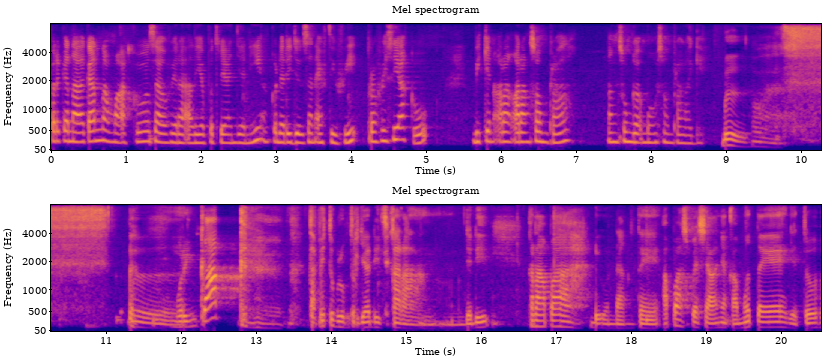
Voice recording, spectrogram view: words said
Perkenalkan nama aku Salvira Alia Putri Anjani. Aku dari jurusan FTV. Profesi aku bikin orang-orang sompral langsung nggak mau sompral lagi. Be, eh, muringkak. Tapi itu belum terjadi sekarang. Hmm, jadi kenapa diundang teh? Apa spesialnya kamu teh gitu?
